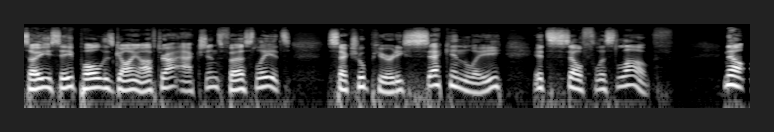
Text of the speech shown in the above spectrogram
So you see, Paul is going after our actions. Firstly, it's sexual purity. Secondly, it's selfless love. Now,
